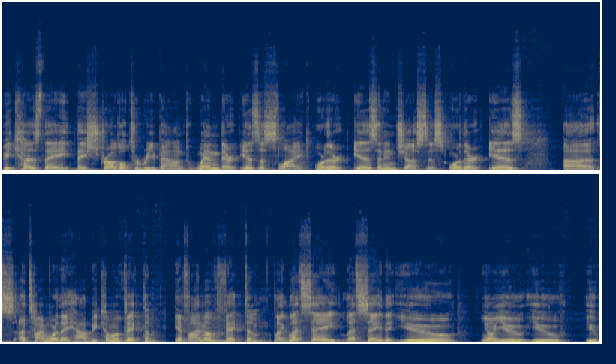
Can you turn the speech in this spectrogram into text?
because they they struggle to rebound when there is a slight or there is an injustice or there is uh, a time where they have become a victim. If I'm a victim, like let's say let's say that you you know you you you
